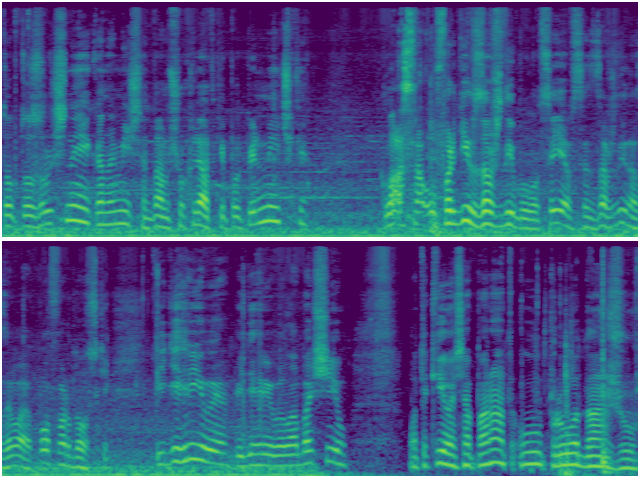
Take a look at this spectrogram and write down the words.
Тобто зручний, економічний, там шухлядки попільнички. Класно, у Фордів завжди було. Це я все завжди називаю по-фордовськи. Підігріви, підігріви лабашів. Отакий ось апарат у продажу.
